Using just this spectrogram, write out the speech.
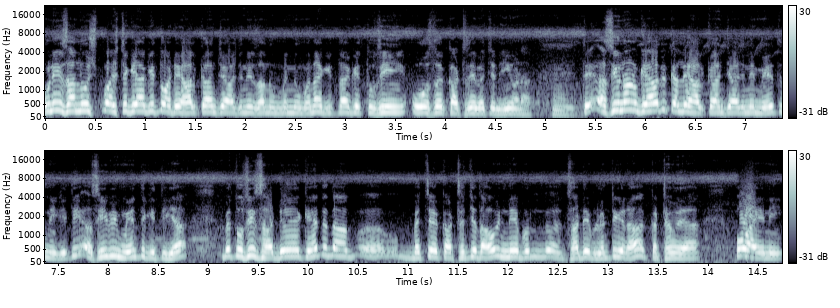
ਉਹਨੇ ਸਾਨੂੰ ਸਪਸ਼ਟ ਕਿਹਾ ਕਿ ਤੁਹਾਡੇ ਹਲਕਾ ਇੰਚਾਰਜ ਨੇ ਸਾਨੂੰ ਮੈਨੂੰ ਮਨਾ ਕੀਤਾ ਕਿ ਤੁਸੀਂ ਉਸ ਇਕੱਠ ਦੇ ਵਿੱਚ ਨਹੀਂ ਆਉਣਾ। ਤੇ ਅਸੀਂ ਉਹਨਾਂ ਨੂੰ ਕਿਹਾ ਵੀ ਇਕੱਲੇ ਹਲਕਾ ਇੰਚਾਰਜ ਨੇ ਮਿਹਨਤ ਨਹੀਂ ਕੀਤੀ ਅਸੀਂ ਵੀ ਮਿਹਨਤ ਕੀਤੀ ਆ। ਵੀ ਤੁਸੀਂ ਸਾਡੇ ਕਹੇ ਤੇ ਤਾਂ ਅਹ, ਵਿੱਚ ਇਕੱਠ ਚ ਉਹ ਇੰਨੇ ਬੰ- ਸਾਡੇ ਵਲੰਟੀਅਰ ਆ ਇਕੱਠੇ ਹੋਇਆ ਉਹ ਆਏ ਨਹੀਂ।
